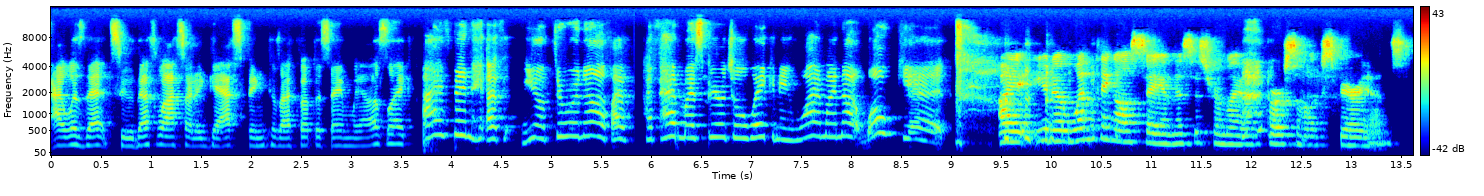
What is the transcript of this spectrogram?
I was that too. That's why I started gasping because I felt the same way. I was like, I've been, I've, you know, through enough. I've, I've had my spiritual awakening. Why am I not woke yet? I, you know, one thing I'll say, and this is from my own personal experience,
